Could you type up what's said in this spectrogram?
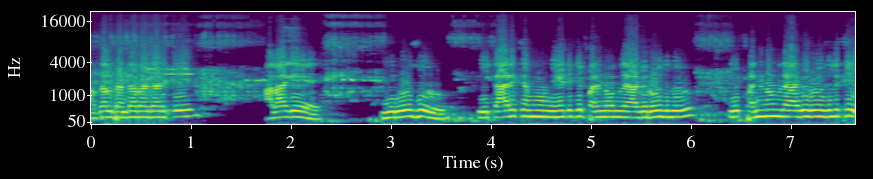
మొదలు పెంటారా గారికి అలాగే ఈ రోజు ఈ కార్యక్రమం నేటికి పన్నెండు వందల యాభై రోజులు. ఈ పన్నెండు వందల యాభై రోజులకి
